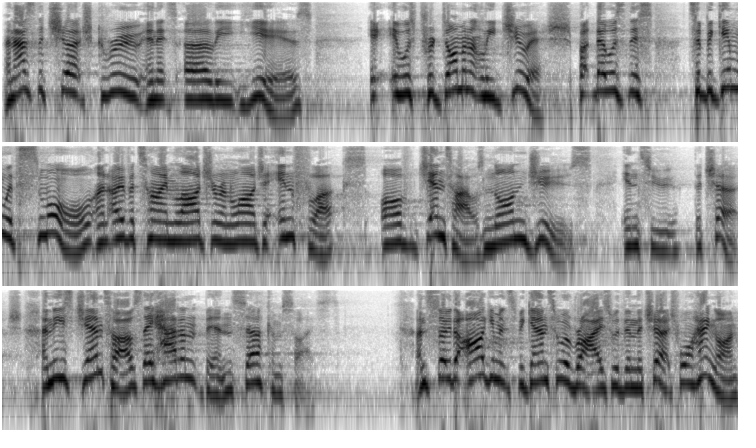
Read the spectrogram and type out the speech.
And as the church grew in its early years, it, it was predominantly Jewish, but there was this to begin with small and over time larger and larger influx of Gentiles, non-Jews, into the church. And these Gentiles, they hadn't been circumcised. And so the arguments began to arise within the church. Well, hang on.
